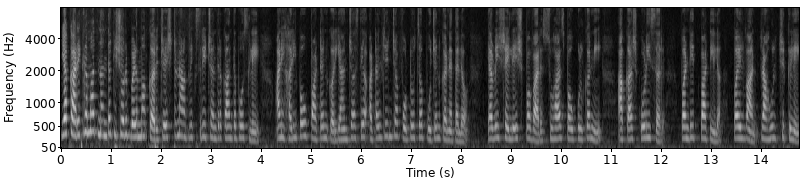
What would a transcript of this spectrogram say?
या कार्यक्रमात नंदकिशोर बेळमकर ज्येष्ठ नागरिक श्री चंद्रकांत भोसले आणि हरिभाऊ पाटणकर यांच्या हस्ते अटलजींच्या फोटोचं पूजन करण्यात आलं. यावेळी शैलेश पवार सुहास भाऊ कुलकर्णी आकाश कोळीसर पंडित पाटील पैलवान राहुल चिखले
